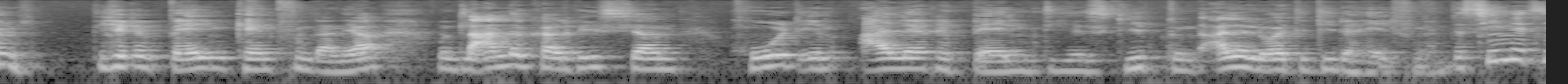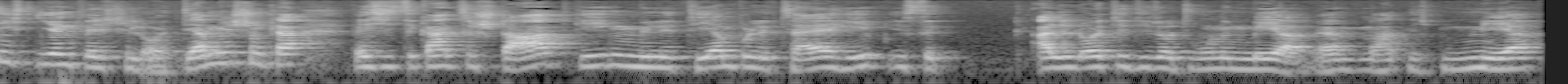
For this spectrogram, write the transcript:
Die Rebellen kämpfen dann, ja, und Lando Calrissian holt eben alle Rebellen, die es gibt und alle Leute, die da helfen können. Das sind jetzt nicht irgendwelche Leute. Die haben mir schon klar, wenn sich der ganze Staat gegen Militär und Polizei erhebt, ist alle Leute, die dort wohnen, mehr. Ja, man hat nicht mehr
